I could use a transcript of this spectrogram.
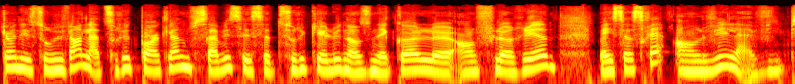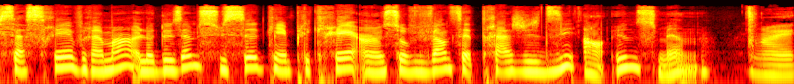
qu'un des survivants de la tuerie de Parkland, vous savez, c'est cette tuerie qui a eu dans une école euh, en Floride, mais ben, il se serait enlevé la vie. Puis ça serait vraiment le deuxième suicide qui impliquerait un survivant de cette tragédie en une semaine. Ouais.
